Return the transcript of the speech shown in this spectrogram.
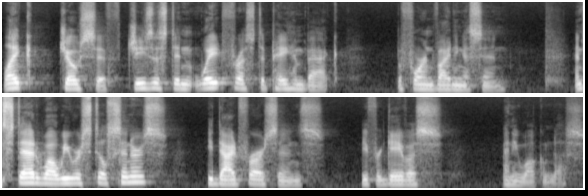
Like Joseph, Jesus didn't wait for us to pay him back before inviting us in. Instead, while we were still sinners, he died for our sins. He forgave us and he welcomed us.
